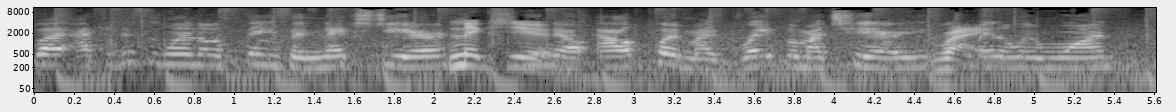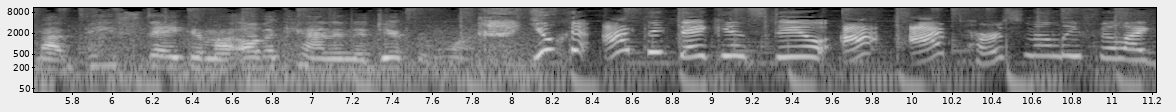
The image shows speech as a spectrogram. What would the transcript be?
but I said this is one of those things that next year. Next year. You know, I'll put my grape and my cherry Right. tomato in one, my beefsteak and my other kind in a different one. You can. I think they can still. I I personally feel like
